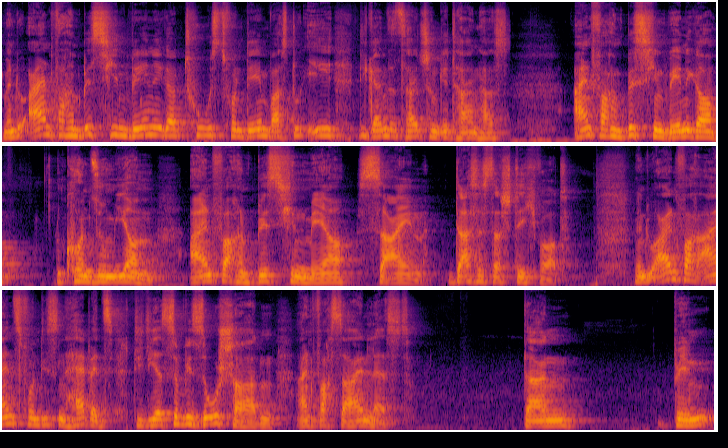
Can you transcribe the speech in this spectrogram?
wenn du einfach ein bisschen weniger tust von dem, was du eh die ganze Zeit schon getan hast, einfach ein bisschen weniger konsumieren, einfach ein bisschen mehr sein. Das ist das Stichwort. Wenn du einfach eins von diesen Habits, die dir sowieso schaden, einfach sein lässt, dann bin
